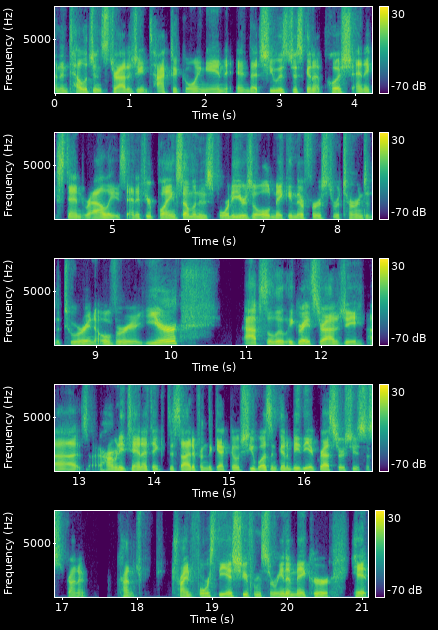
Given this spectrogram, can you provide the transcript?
an intelligent strategy and tactic going in, and that she was just going to push and extend rallies. And if you're playing someone who's 40 years old, making their first return to the tour in over a year, absolutely great strategy. Uh, Harmony Tan, I think, decided from the get go she wasn't going to be the aggressor. She was just trying to kind of try and force the issue from Serena, make her hit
